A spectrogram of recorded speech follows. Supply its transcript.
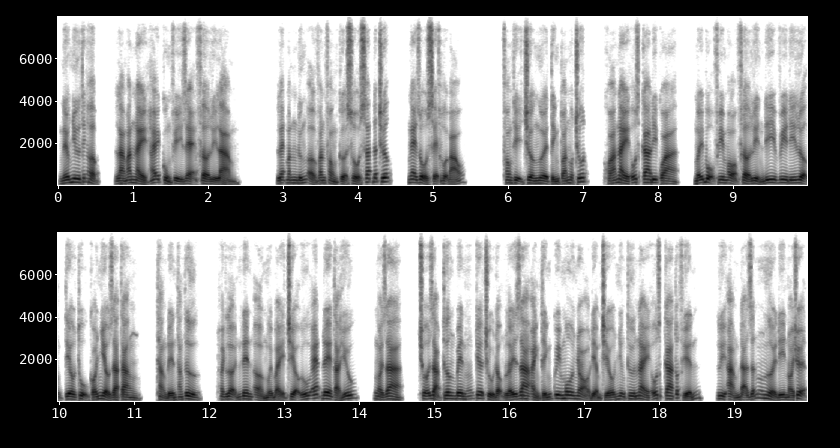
nếu như thích hợp làm ăn này hãy cùng phi rẻ phở lì làm. Lẹ mắn đứng ở văn phòng cửa sổ sát đất trước nghe rổ sẽ hội báo. Phòng thị trường người tính toán một chút khóa này oscar đi qua mấy bộ phim họ phở lìn đi vi đi lượng tiêu thụ có nhiều gia tăng thẳng đến tháng 4, hoạch lợi nên ở 17 triệu usd tả hữu ngoài ra chuỗi giảm thương bên kia chủ động lấy ra ảnh tính quy mô nhỏ điểm chiếu những thứ này oscar tốt phiến lì ảm đã dẫn người đi nói chuyện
